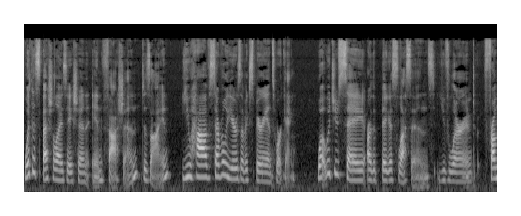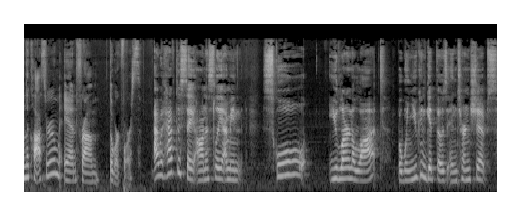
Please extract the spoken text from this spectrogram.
with a specialization in fashion design, you have several years of experience working. What would you say are the biggest lessons you've learned from the classroom and from the workforce? I would have to say, honestly, I mean, school, you learn a lot, but when you can get those internships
